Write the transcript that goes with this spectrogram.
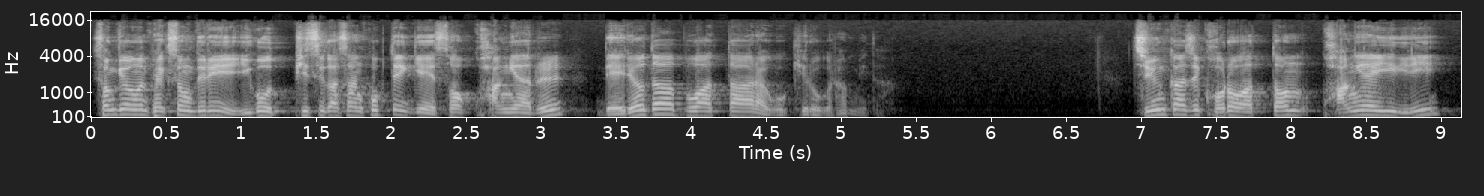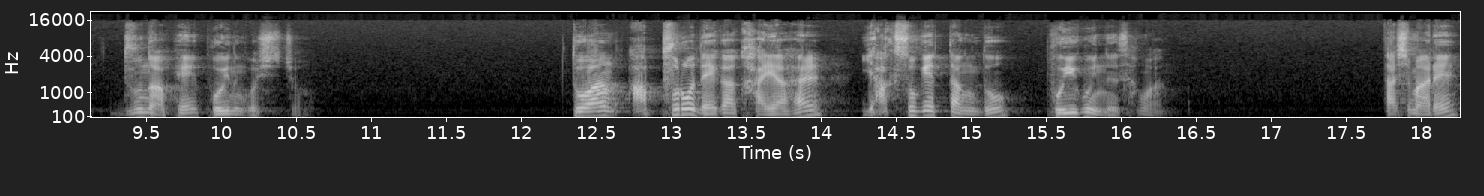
성경은 백성들이 이곳 비스가 산 꼭대기에서 광야를 내려다 보았다라고 기록을 합니다. 지금까지 걸어왔던 광야의 일이 눈앞에 보이는 것이죠. 또한 앞으로 내가 가야 할 약속의 땅도 보이고 있는 상황. 다시 말해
